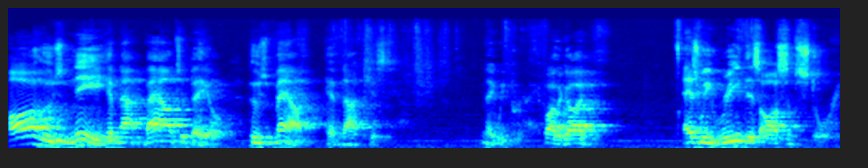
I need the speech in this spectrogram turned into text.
all whose knee have not bowed to Baal, whose mouth have not kissed him. May we pray. Father God, as we read this awesome story,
